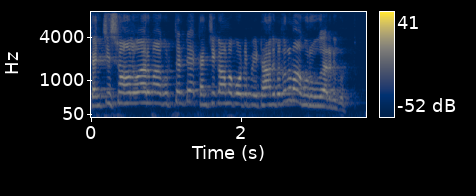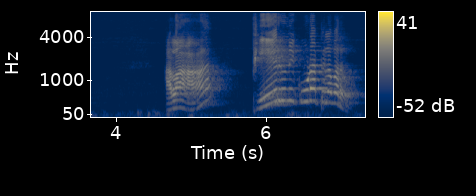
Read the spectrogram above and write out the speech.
కంచి స్వాముల వారు మా గుర్తు అంటే కంచికామకోట పీఠాధిపతులు మా గురువు గారిని గుర్తు. అలా పేరుని కూడా పిలవరు.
